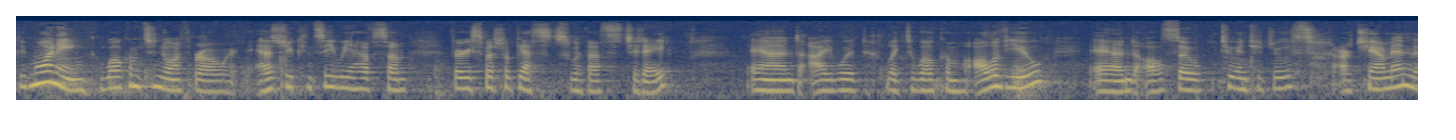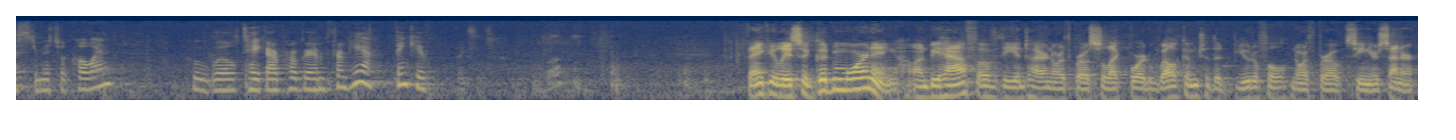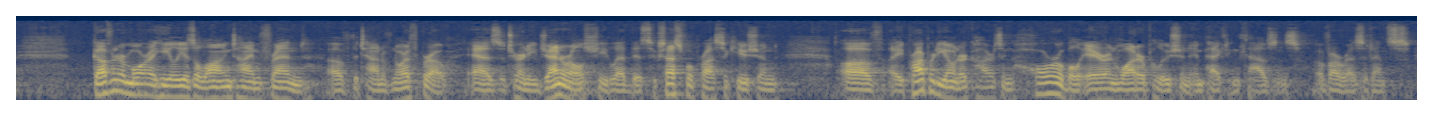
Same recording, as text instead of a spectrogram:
Good morning. Welcome to Northborough. As you can see, we have some very special guests with us today. And I would like to welcome all of you and also to introduce our chairman, Mr. Mitchell Cohen, who will take our program from here. Thank you. Thank you, Lisa. Good morning. On behalf of the entire Northborough Select Board, welcome to the beautiful Northborough Senior Center. Governor Maura Healey is a longtime friend of the town of Northborough. As Attorney General, she led the successful prosecution of a property owner causing horrible air and water pollution impacting thousands of our residents.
